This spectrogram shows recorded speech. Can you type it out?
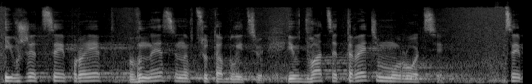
І вже цей проєкт внесено в цю таблицю. І в 2023 році цей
